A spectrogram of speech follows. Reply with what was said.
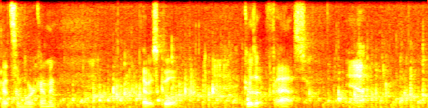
Got some more coming? That was cool. Goes up fast. Yeah.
